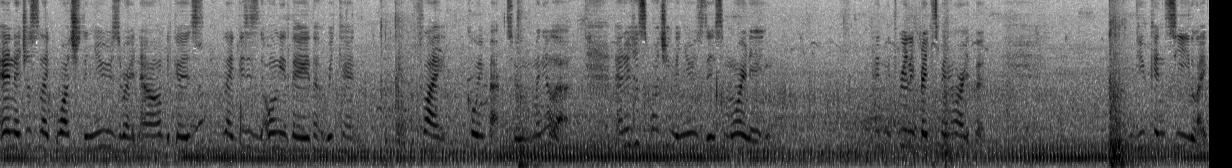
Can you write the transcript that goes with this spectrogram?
And I just like watch the news right now because like this is the only day that we can fly going back to Manila. And I just watching the news this morning and it really breaks my heart that you can see like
